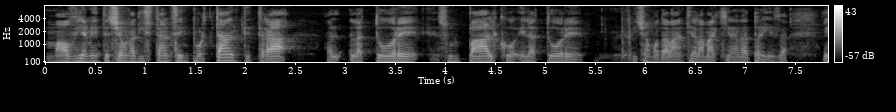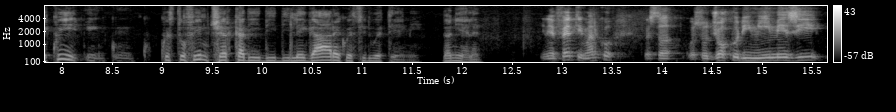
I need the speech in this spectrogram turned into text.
ma ovviamente c'è una distanza importante tra l'attore sul palco e l'attore diciamo davanti alla macchina da presa. E qui questo film cerca di, di, di legare questi due temi. Daniele? In effetti Marco questo, questo, gioco di mimesi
